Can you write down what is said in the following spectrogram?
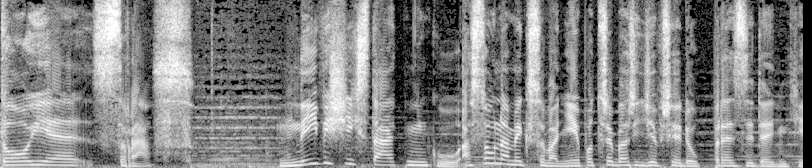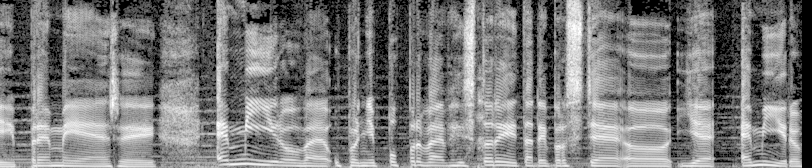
To je sraz nejvyšších státníků a jsou namixovaní. Je potřeba říct, že přijedou prezidenti, premiéři, emírové, úplně poprvé v historii tady prostě uh, je emír,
